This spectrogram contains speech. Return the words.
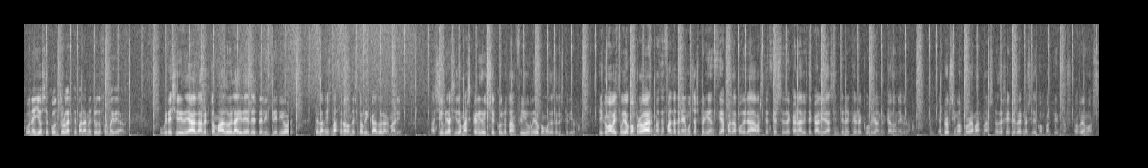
Con ello se controla este parámetro de forma ideal. Hubiera sido ideal haber tomado el aire desde el interior de la misma zona donde está ubicado el armario. Así hubiera sido más cálido y seco y no tan frío y húmedo como desde el exterior. Y como habéis podido comprobar, no hace falta tener mucha experiencia para poder abastecerse de cannabis de calidad sin tener que recurrir al mercado negro. En próximos programas más, no dejéis de vernos y de compartirnos. Nos vemos.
